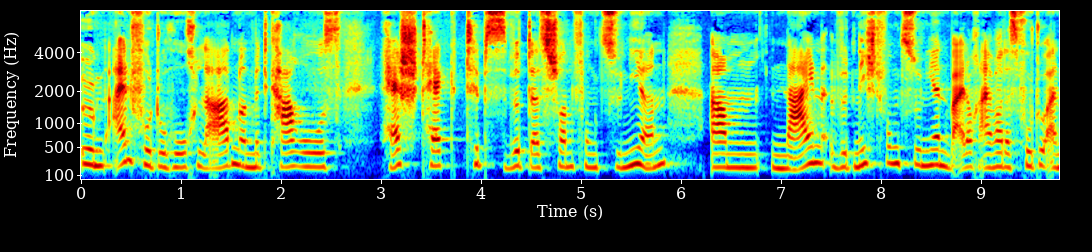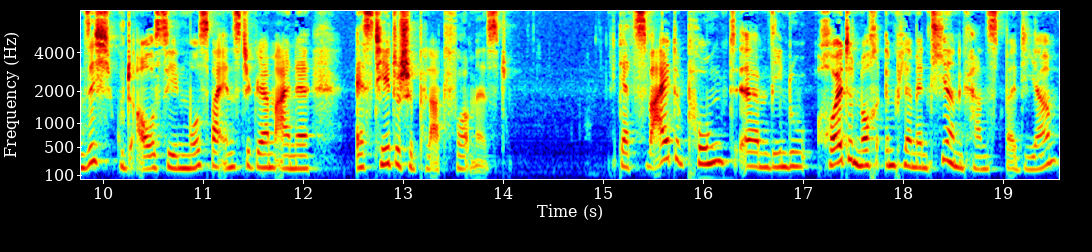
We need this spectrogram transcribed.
irgendein Foto hochladen und mit Karos Hashtag-Tipps wird das schon funktionieren. Ähm, nein, wird nicht funktionieren, weil auch einfach das Foto an sich gut aussehen muss, weil Instagram eine ästhetische Plattform ist. Der zweite Punkt, ähm, den du heute noch implementieren kannst bei dir,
